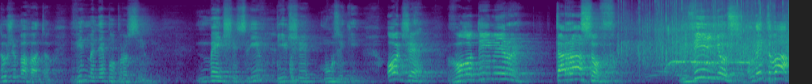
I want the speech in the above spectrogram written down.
дуже багато. Він мене попросив. Менше слів, більше музики. Отже, Володимир Тарасов, Вільнюс, Литва.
